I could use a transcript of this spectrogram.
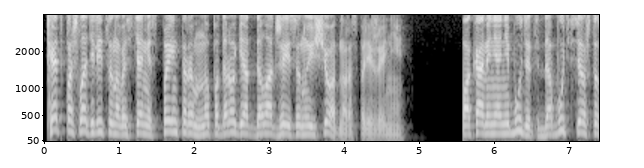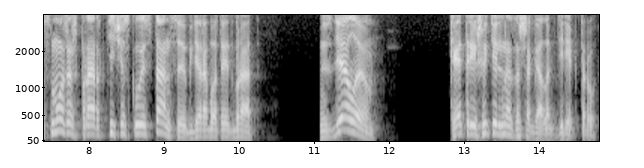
Кэт пошла делиться новостями с Пейнтером, но по дороге отдала Джейсону еще одно распоряжение. «Пока меня не будет, добудь все, что сможешь про арктическую станцию, где работает брат». «Сделаю». Кэт решительно зашагала к директору.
